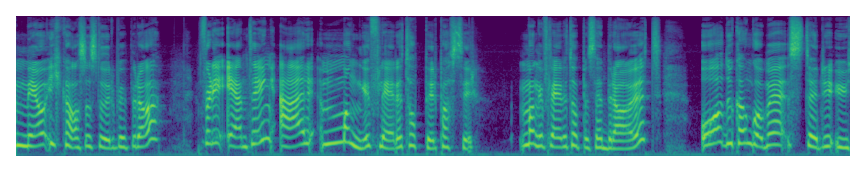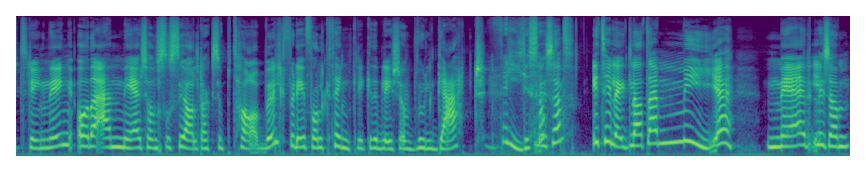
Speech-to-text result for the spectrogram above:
med å ikke ha så store pupper òg. Fordi én ting er mange flere topper passer. Mange flere topper ser bra ut. Og du kan gå med større utringning, og det er mer sånn sosialt akseptabelt, fordi folk tenker ikke det blir så vulgært. Veldig sant. Liksom. I tillegg til at det er mye mer liksom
